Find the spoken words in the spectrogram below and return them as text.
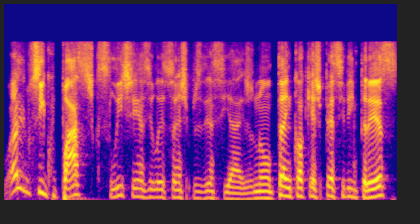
Olha, cinco passos que se lixem as eleições presidenciais. Não tenho qualquer espécie de interesse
